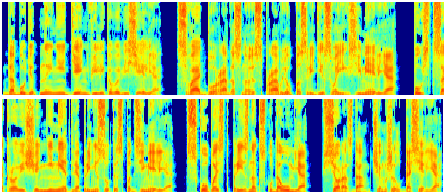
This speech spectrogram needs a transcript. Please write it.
«Да будет ныне день великого веселья, свадьбу радостную справлю посреди своих земель я. Пусть сокровища немедля принесут из подземелья, Скупость — признак скудоумья. Все раздам, чем жил доселья.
